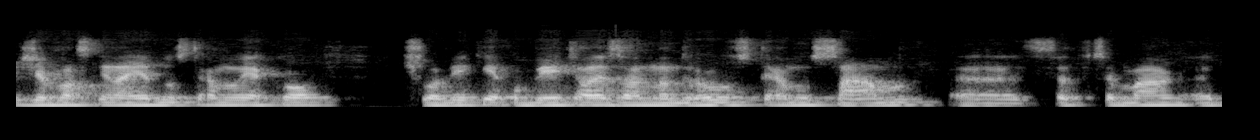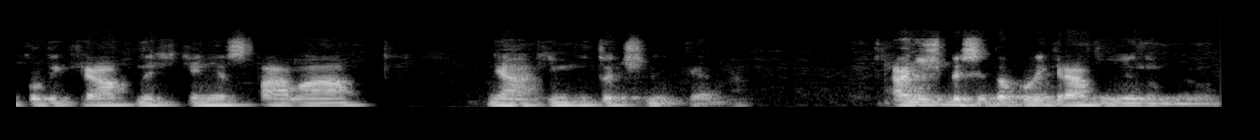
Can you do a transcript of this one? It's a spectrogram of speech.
že vlastně na jednu stranu jako člověk je oběť, ale za, na druhou stranu sám e, se třeba kolikrát nechtěně stává nějakým útočníkem. Aniž by si to kolikrát uvědomil.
